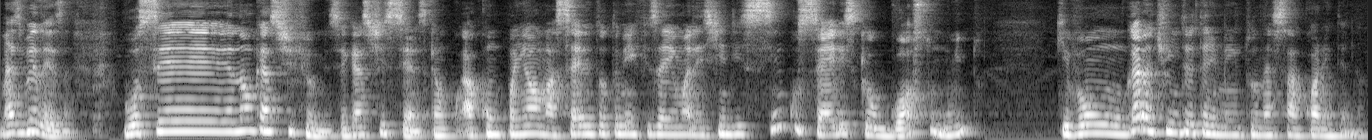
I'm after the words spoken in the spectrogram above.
Mas beleza. Você não quer assistir filme, você quer assistir séries, quer acompanhar uma série, então também fiz aí uma listinha de cinco séries que eu gosto muito, que vão garantir o entretenimento nessa quarentena.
